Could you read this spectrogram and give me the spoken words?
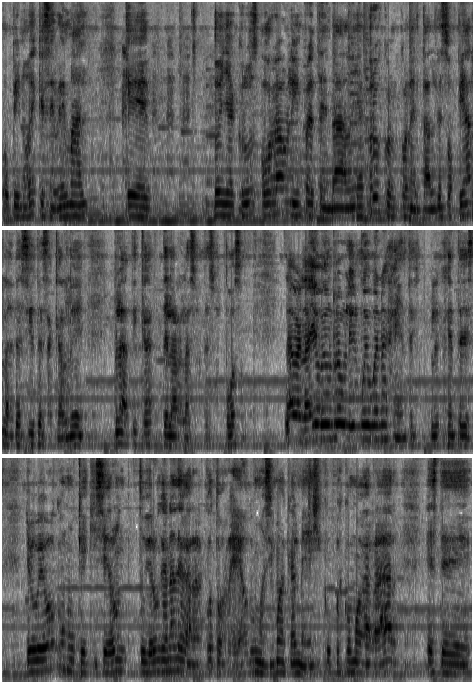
opinó de que se ve mal, que Doña Cruz o Raulín pretenda a Doña Cruz con, el tal de sopearla, es decir, de sacarle plática de la relación de su esposo. La verdad yo veo un Raulín muy buena gente, gente yo veo como que quisieron, tuvieron ganas de agarrar cotorreo, como decimos acá en México, pues como agarrar este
